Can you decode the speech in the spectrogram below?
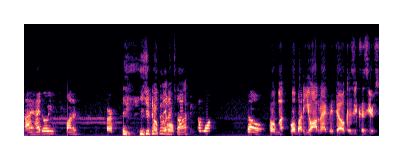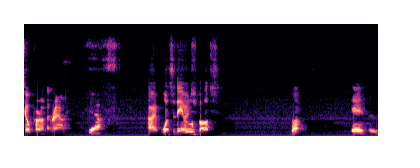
I, I don't even want to. you don't even want to talk? I want. So Well, but, well, buddy, you automatically fail because because you're still prone on the ground. yeah. All right. What's the damage, Ooh. boss? Well, it is.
